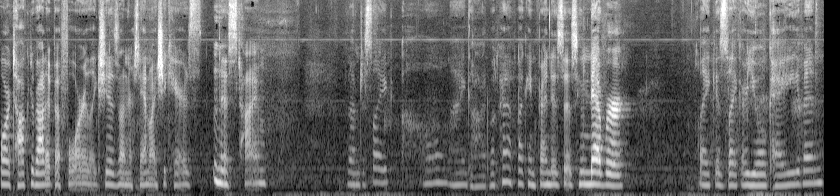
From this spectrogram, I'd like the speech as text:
or talked about it before. Like she doesn't understand why she cares this time. And I'm just like, oh my god, what kind of fucking friend is this who never, like, is like, are you okay even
